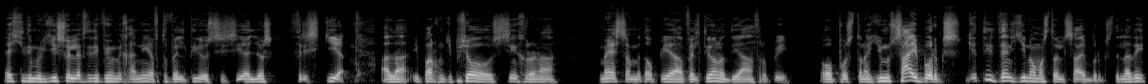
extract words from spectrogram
Έχει δημιουργήσει όλη αυτή τη βιομηχανία αυτοβελτίωσης ή αλλιώς θρησκεία. Αλλά υπάρχουν και πιο σύγχρονα μέσα με τα οποία βελτιώνονται οι άνθρωποι Όπως το να γίνουν cyborgs. Γιατί δεν γινόμαστε όλοι cyborgs; Δηλαδή,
